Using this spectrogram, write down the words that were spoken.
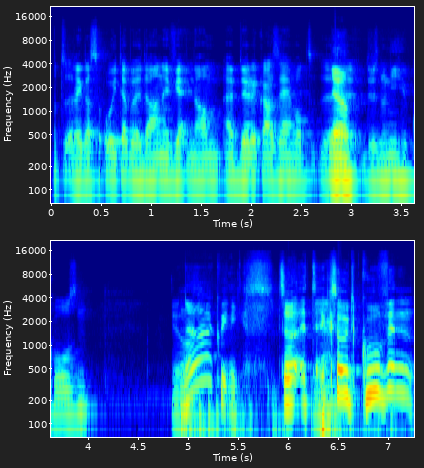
Want like dat ze ooit hebben gedaan in Vietnam, heb duidelijk al zeggen, want eh, Ja. er is nog niet gekozen. Ja. Ja, ik weet niet. Het het- Ja. Ik zou het cool vinden,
